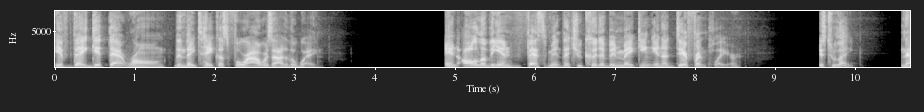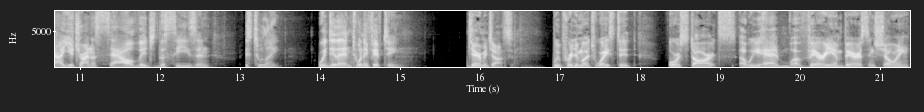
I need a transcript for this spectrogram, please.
If they get that wrong, then they take us four hours out of the way. And all of the investment that you could have been making in a different player is too late. Now you're trying to salvage the season. It's too late. We did that in 2015. Jeremy Johnson. We pretty much wasted four starts. Uh, we had a very embarrassing showing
